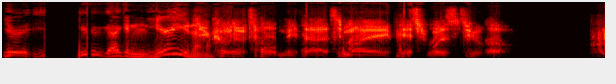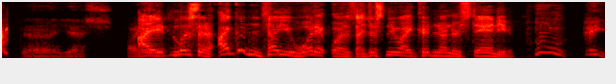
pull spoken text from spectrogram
You're you I can hear you now. You could have told me that my pitch was too low. uh, yes. I listen, I couldn't tell you what it was. I just knew I couldn't understand you. Hey,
